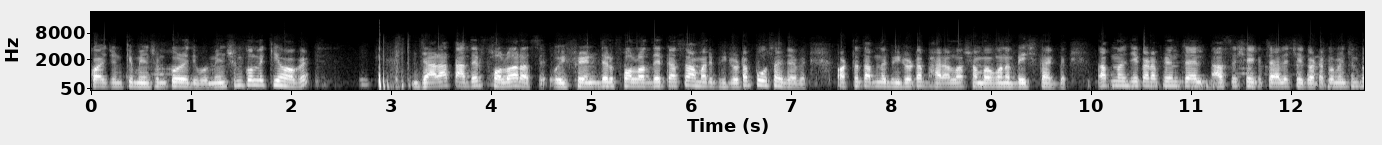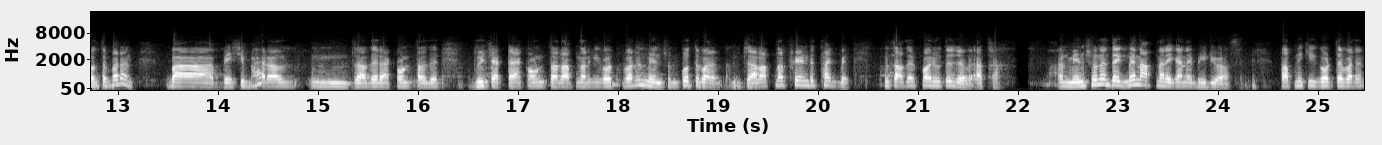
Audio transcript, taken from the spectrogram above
কয়েকজনকে মেনশন করে দিব। মেনশন করলে কি হবে? যারা তাদের ফলোয়ার আছে, ওই ফ্রেন্ডদের ফলোয়ারদের কাছে আমার ভিডিওটা পৌঁছে যাবে। অর্থাৎ আপনার ভিডিওটা ভাইরাল হওয়ার সম্ভাবনা বেশি থাকবে। তো আপনার যে কটা ফ্রেন্ড চাইলে আছে, সে চাইলে সেই কটাকে মেনশন করতে পারেন। বা বেশি ভাইরাল যাদের অ্যাকাউন্ট তাদের দুই চারটা অ্যাকাউন্ট তারা আপনার কি করতে পারেন? মেনশন করতে পারেন। যারা আপনার ফ্রেন্ডে থাকবে, তো তাদের ইউতে যাবে। আচ্ছা। আর মেনশনে দেখবেন আপনার এখানে ভিডিও আছে। তো আপনি কি করতে পারেন?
